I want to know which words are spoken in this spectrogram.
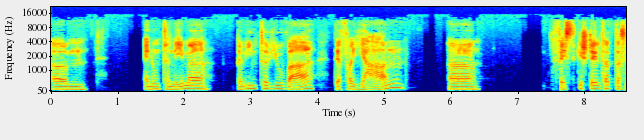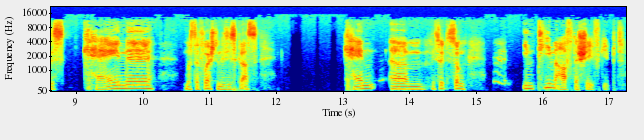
ähm, ein Unternehmer beim Interview war, der vor Jahren äh, festgestellt hat, dass es keine, muss da vorstellen, das ist krass, kein, ähm, wie soll ich sagen, Intim-Aftershave gibt.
